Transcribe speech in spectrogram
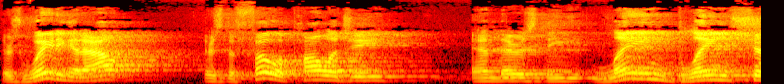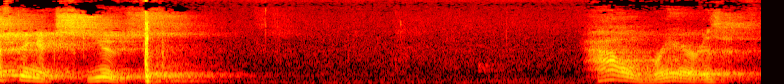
there's waiting it out, there's the faux apology, and there's the lame blame shifting excuse. How rare is it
